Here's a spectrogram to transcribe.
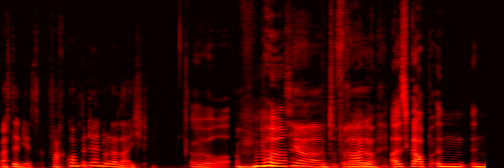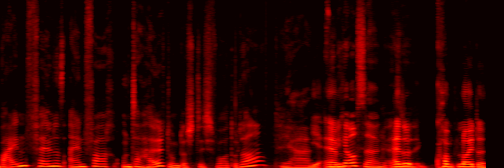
Was denn jetzt? Fachkompetent oder leicht? Äh, Tja, Gute Frage. Also ich glaube, in, in beiden Fällen ist einfach Unterhaltung das Stichwort, oder? Ja, Ja, würde ich ähm, auch sagen. Also, kommt, Leute,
